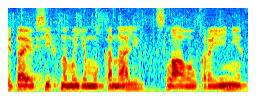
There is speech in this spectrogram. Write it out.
Вітаю всіх на моєму каналі. Слава Україні!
